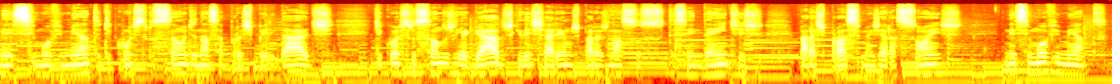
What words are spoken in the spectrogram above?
nesse movimento de construção de nossa prosperidade, de construção dos legados que deixaremos para os nossos descendentes, para as próximas gerações, nesse movimento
